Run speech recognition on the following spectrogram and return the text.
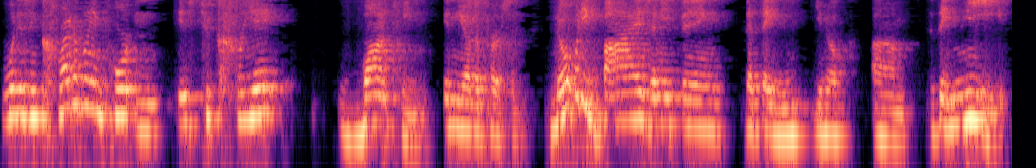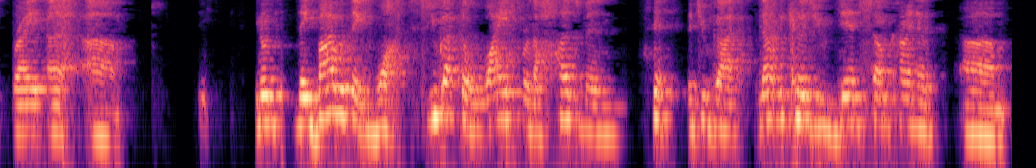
what is incredibly important is to create wanting in the other person. Nobody buys anything that they, you know, um, that they need, right? Uh, um, know, they buy what they want. You got the wife or the husband that you got not because you did some kind of um,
